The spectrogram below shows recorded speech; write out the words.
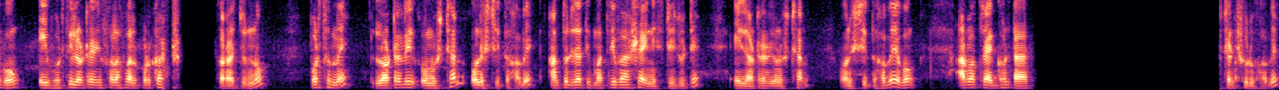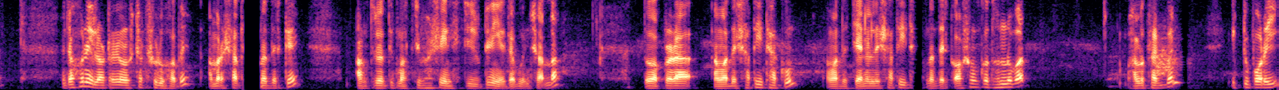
এবং এই ভর্তি লটারির ফলাফল প্রকাশ করার জন্য প্রথমে লটারির অনুষ্ঠান অনুষ্ঠিত হবে। আন্তর্জাতিক মাতৃভাষা ইনস্টিটিউটে এই লটারি অনুষ্ঠান অনুষ্ঠিত হবে এবং আর মাত্র এক ঘণ্টা অনুষ্ঠান শুরু হবে। যখন এই লটারি অনুষ্ঠান শুরু হবে, আমরা সাথে আপনাদেরকে আন্তর্জাতিক মাতৃভাষা ইনস্টিটিউটে নিয়ে যাব ইনশাল্লাহ তো আপনারা আমাদের সাথেই থাকুন, আমাদের চ্যানেলের সাথেই আপনাদেরকে অসংখ্য ধন্যবাদ। ভালো থাকবেন। একটু পরেই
